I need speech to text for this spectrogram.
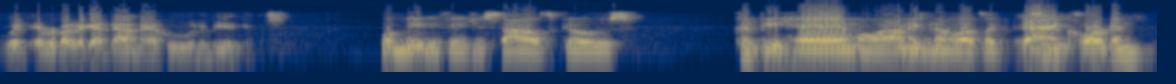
With everybody that got down there, who would it be against? Well, maybe if AJ Styles goes, could be him, or I don't even know who else. Like Baron see- Corbin.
